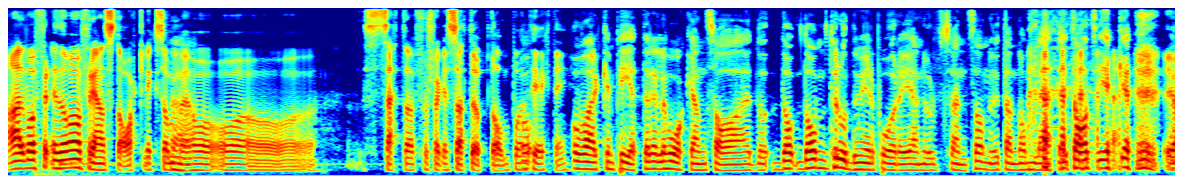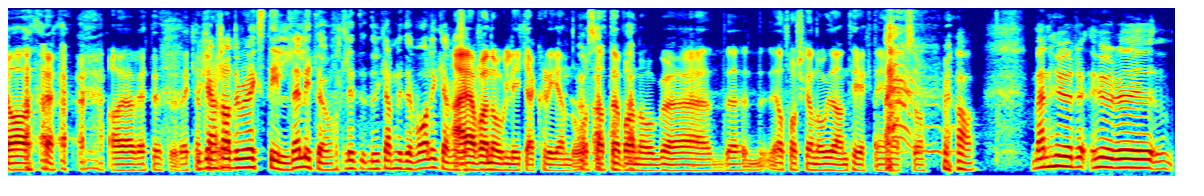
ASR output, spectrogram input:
Ja, det var, det var en frän start liksom ja. och, och sätta, försöka sätta upp dem på en och, tekning. Och varken Peter eller Håkan sa, de, de, de trodde mer på dig än Ulf Svensson, utan de lät dig ta teket. ja, ja, jag vet inte. Det kanske du kanske hade växt till dig lite, lite, du kanske inte var lika Nej, jag var nog lika klen då, så att det var nog, eh, jag torskade nog den tekningen också. ja. Men hur, hur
